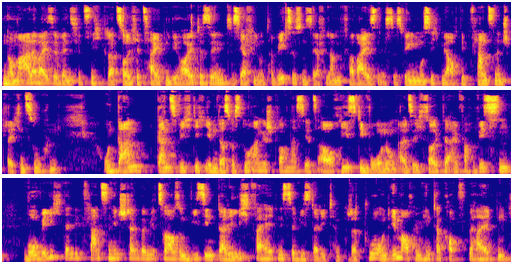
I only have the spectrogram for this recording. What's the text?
normalerweise, wenn es jetzt nicht gerade solche Zeiten wie heute sind, sehr viel unterwegs ist und sehr viel am Verreisen ist. Deswegen muss ich mir auch die Pflanzen entsprechend suchen. Und dann ganz wichtig eben das, was du angesprochen hast jetzt auch, wie ist die Wohnung? Also ich sollte einfach wissen, wo will ich denn die Pflanzen hinstellen bei mir zu Hause und wie sind da die Lichtverhältnisse, wie ist da die Temperatur und immer auch im Hinterkopf behalten,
